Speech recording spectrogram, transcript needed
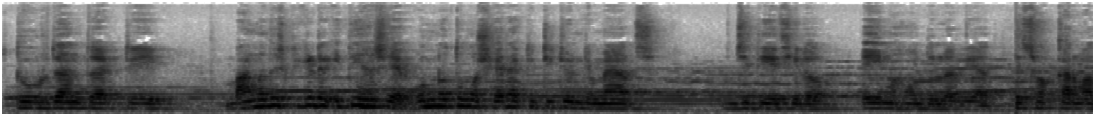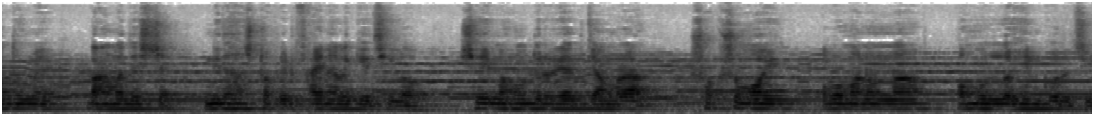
দুর্দান্ত একটি বাংলাদেশ ক্রিকেটের ইতিহাসের অন্যতম সেরা একটি টি টোয়েন্টি ম্যাচ জিতিয়েছিল এই মাহমুদুল্লাহ রিয়াদ। ছক্কার মাধ্যমে বাংলাদেশ নিধাস ট্রফির ফাইনালে গিয়েছিল, সেই মাহমুদুল্লাহ রিয়াদকে আমরা সবসময় অবমাননা, অমূল্যহীন করেছি।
